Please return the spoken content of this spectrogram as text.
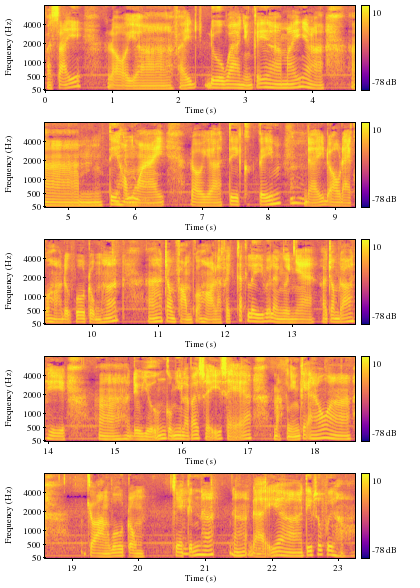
và sấy. Rồi à, phải đưa qua những cái à, máy như là à, tia hồng ngoại rồi à, tia cực tím để đồ đạc của họ được vô trùng hết. À, trong phòng của họ là phải cách ly với lại người nhà. Ở trong đó thì à, điều dưỡng cũng như là bác sĩ sẽ mặc những cái áo à, choàng vô trùng che kín hết đó, để à, tiếp xúc với họ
